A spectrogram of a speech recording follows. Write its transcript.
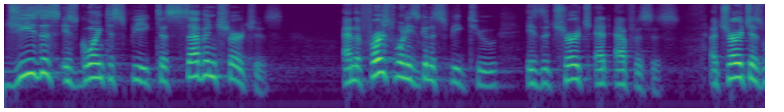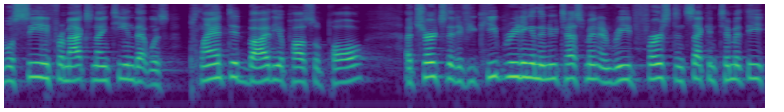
Jesus is going to speak to seven churches. And the first one he's going to speak to is the church at Ephesus. A church, as we'll see from Acts 19, that was planted by the Apostle Paul. A church that, if you keep reading in the New Testament and read 1st and 2nd Timothy,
